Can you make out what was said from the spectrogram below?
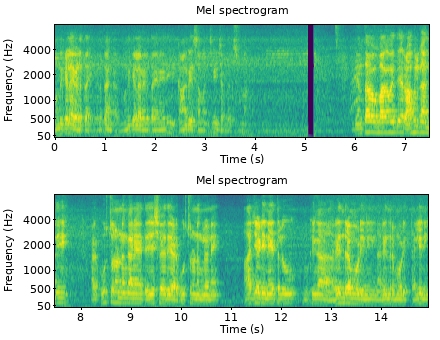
ముందుకెలా వెళతాయి? వెళతాం కాదు. ముందుకెలా వెళతాయి అనేది కాంగ్రెస్ సంబంధించి నేను చెప్పదలుచుకున్నాను. ఇది ఎంత ఒక భాగం అయితే రాహుల్ గాంధీ ఆడ కూర్చుని ఉండగానే తేజస్వి యాదవ్ ఆడ కూర్చుని ఉండగానే ఆర్జేడీ నేతలు ముఖ్యంగా నరేంద్ర మోడీని నరేంద్ర మోడీ తల్లిని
